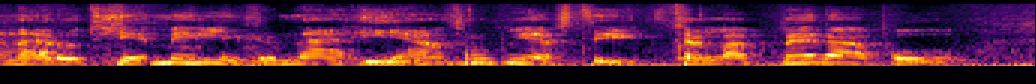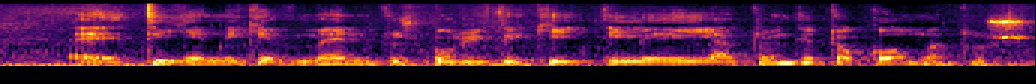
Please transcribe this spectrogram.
αναρωτιέμαι ειλικρινά, οι άνθρωποι αυτοί, καλά πέρα από ε, τη γενικευμένη τους πολιτική, λαιλατούν και το κόμμα τους.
